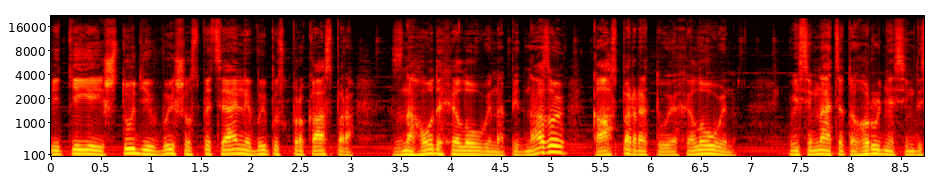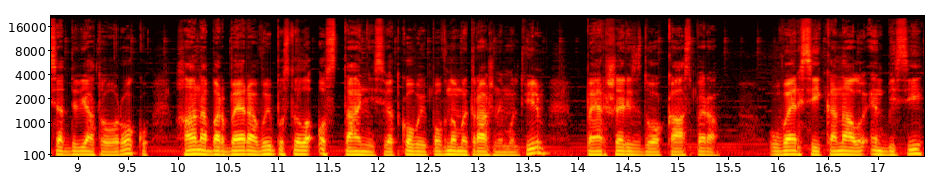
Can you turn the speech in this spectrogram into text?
від тієї ж студії вийшов спеціальний випуск про Каспера з нагоди Хеллоуіна під назвою Каспер рятує Хеллоуін. 18 грудня 79-го року Хана Барбера випустила останній святковий повнометражний мультфільм Перше Різдво Каспера. У версії каналу NBC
